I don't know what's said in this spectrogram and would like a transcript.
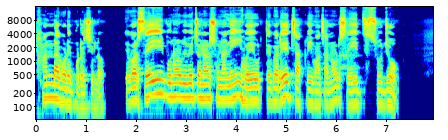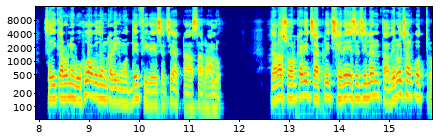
ঠান্ডা ঘরে পড়েছিল। এবার সেই পুনর্বিবেচনার শুনানিই হয়ে উঠতে পারে চাকরি বাঁচানোর সেই সুযোগ। সেই কারণে বহু আবেদনকারীর মধ্যে ফিরে এসেছে একটা আশার আলো। যারা সরকারি চাকরি ছেড়ে এসেছিলেন, তাদেরও ছাড়পত্র।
